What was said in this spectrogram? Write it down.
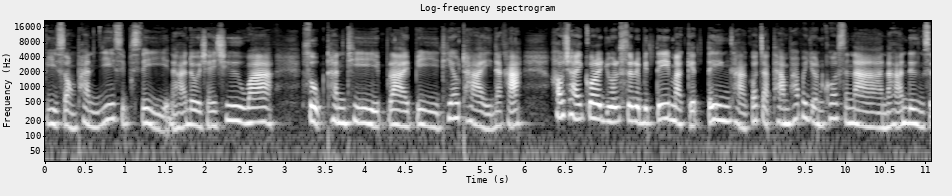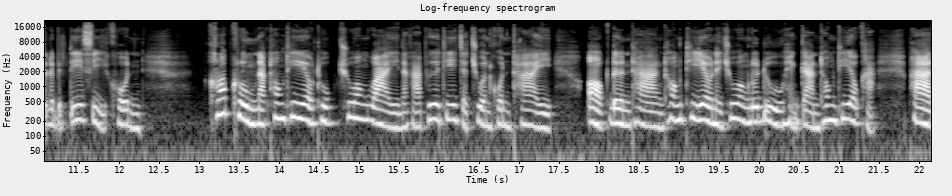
ปี 2024 นะคะ โดยใช้ชื่อว่า สุขทันทีปลายปีเที่ยวไทยนะคะ เขาใช้กลยุทธ์ Celebrity Marketing ค่ะ ก็จัดทำภาพยนตร์โฆษณานะคะ ดึง Celebrity 4 คน ครอบคลุมนักท่องเที่ยวทุกช่วงวัยนะคะ เพื่อที่จะชวนคนไทย ออกเดินทางท่องเที่ยวในช่วงฤดูแห่งการท่องเที่ยวค่ะ ผ่าน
